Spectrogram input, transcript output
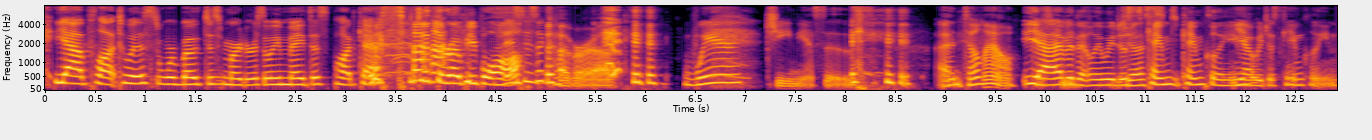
yeah. Plot twist: We're both just murderers, and we made this podcast to throw people off. this is a cover up. We're geniuses. Until now. yeah, evidently we just, just- came came clean. Yeah, we just came clean.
